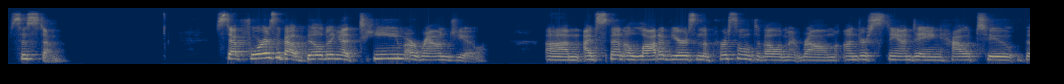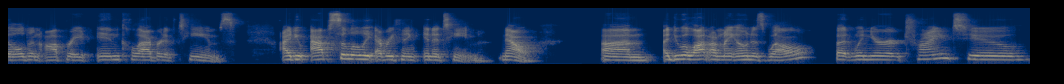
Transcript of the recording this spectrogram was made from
system. Step four is about building a team around you. Um, I've spent a lot of years in the personal development realm understanding how to build and operate in collaborative teams. I do absolutely everything in a team. Now, um, I do a lot on my own as well, but when you're trying to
